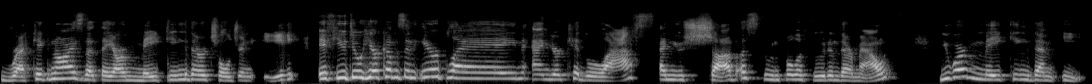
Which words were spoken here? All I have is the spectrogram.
recognize that they are making their children eat. If you do, here comes an airplane, and your kid laughs and you shove a spoonful of food in their mouth, you are making them eat.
